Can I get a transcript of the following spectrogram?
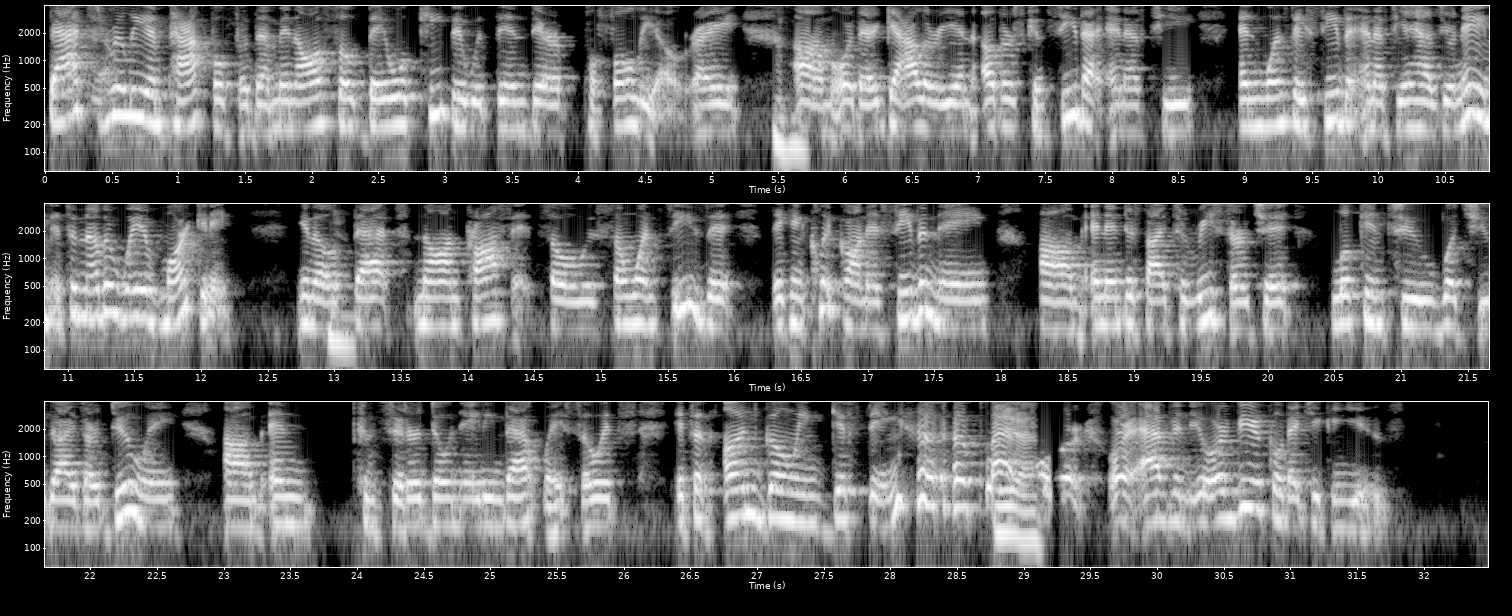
that's yeah. really impactful for them and also they will keep it within their portfolio right mm-hmm. um, or their gallery and others can see that nft and once they see the nft and has your name it's another way of marketing you know yeah. that's nonprofit so if someone sees it they can click on it see the name um, and then decide to research it look into what you guys are doing um, and consider donating that way. So it's it's an ongoing gifting platform yeah. or, or avenue or vehicle that you can use.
